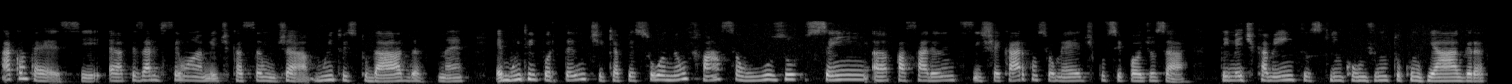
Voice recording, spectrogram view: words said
Acontece, apesar de ser uma medicação já muito estudada, né, é muito importante que a pessoa não faça o uso sem uh, passar antes e checar com seu médico se pode usar. Tem medicamentos que, em conjunto com Viagra,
